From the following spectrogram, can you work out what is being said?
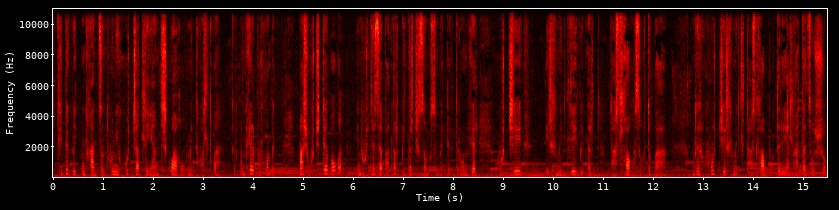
итгэдэг бидэнд ганцхан түүний хүч чадлын яндшгүй агууг мэдэх болтугай. Тэр үнэхээр бурхан бид маш хүчтэй бөгөөд энэ хүчнээсээ бадар бид нар ч гэсэн өгсөн байдаг. Тэр үнэхээр хүчийг, эрх мэдлийг бидэнд тослохоог бас өгдөг ба. Үнэхээр хүч, эрх мэдэл, тослогоо бүгдээр ялгаатай зүйл шүү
